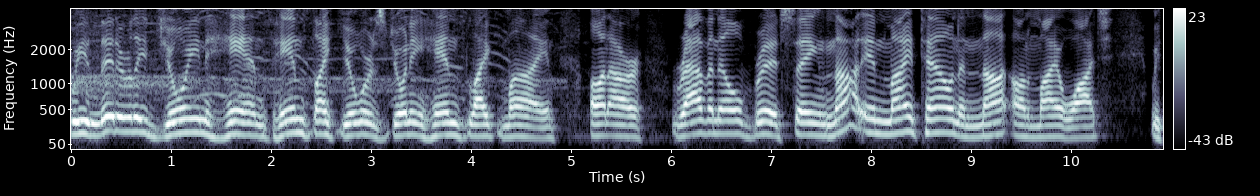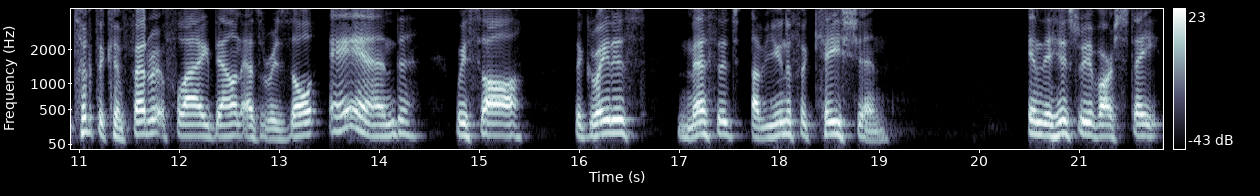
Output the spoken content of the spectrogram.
We literally join hands, hands like yours joining hands like mine, on our Ravenel Bridge, saying, Not in my town and not on my watch. We took the Confederate flag down as a result, and we saw the greatest message of unification in the history of our state.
